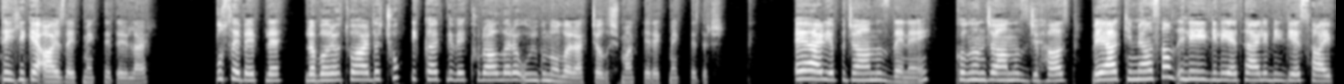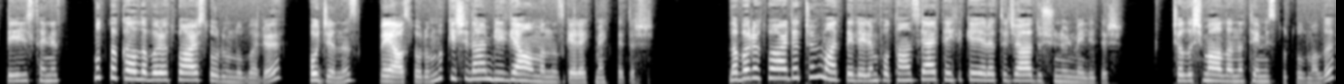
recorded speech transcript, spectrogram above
tehlike arz etmektedirler. Bu sebeple laboratuvarda çok dikkatli ve kurallara uygun olarak çalışmak gerekmektedir. Eğer yapacağınız deney, kullanacağınız cihaz veya kimyasal ile ilgili yeterli bilgiye sahip değilseniz mutlaka laboratuvar sorumluları, hocanız veya sorumlu kişiden bilgi almanız gerekmektedir. Laboratuvarda tüm maddelerin potansiyel tehlike yaratacağı düşünülmelidir. Çalışma alanı temiz tutulmalı,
